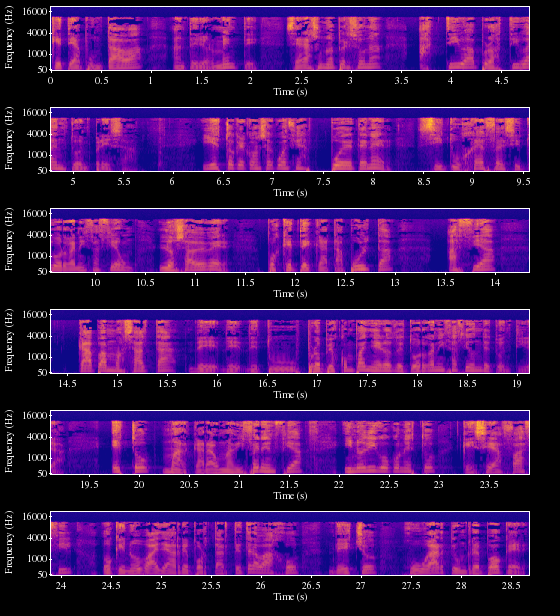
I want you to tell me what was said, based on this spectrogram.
que te apuntaba anteriormente. Serás una persona activa, proactiva en tu empresa. ¿Y esto qué consecuencias puede tener? Si tu jefe, si tu organización lo sabe ver, pues que te catapulta hacia capas más altas de, de, tus propios compañeros, de tu organización, de tu entidad. Esto marcará una diferencia y no digo con esto que sea fácil o que no vaya a reportarte trabajo. De hecho, jugarte un repóker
